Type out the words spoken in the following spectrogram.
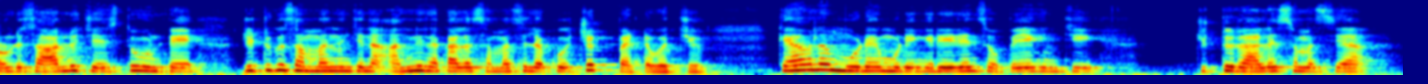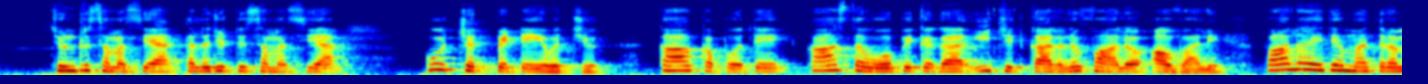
రెండుసార్లు చేస్తూ ఉంటే జుట్టుకు సంబంధించిన అన్ని రకాల సమస్యలకు చెక్ పెట్టవచ్చు. కేవలం మూడే మూడు ఇంగ్రీడియంట్స్ ఉపయోగించి జుట్టు రాలే సమస్య చుండ్రు సమస్య తల జుట్టు సమస్యకు చెక్ పెట్టేయవచ్చు. కాకపోతే కాస్త ఓపికగా ఈ చిట్కాలను ఫాలో అవ్వాలి. ఫాలో అయితే మాత్రం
